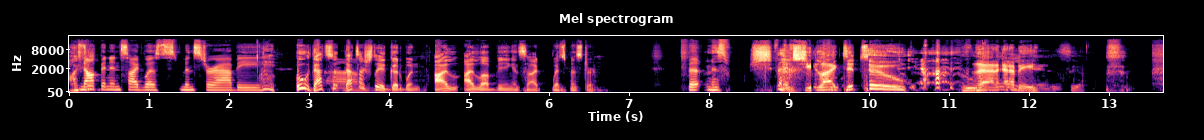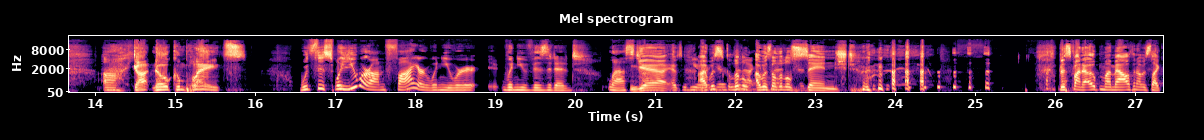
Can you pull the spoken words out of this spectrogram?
I feel, not been inside westminster abbey. Ooh, that's a, that's Um, actually a good one. I I love being inside Westminster. but miss and she liked it too. that Abby Yes, yeah. uh, got no complaints. Would this Well, be, you were on fire when you were when you visited last time. Yeah, it's- I was a little I was a little convention. singed. That's fine. I opened my mouth and I was like,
